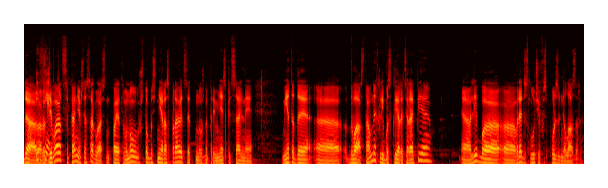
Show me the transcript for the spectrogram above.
да, раздеваться, конечно, я согласен. Поэтому, ну, чтобы с ней расправиться, это нужно применять специальные методы. Э, два основных, либо склеротерапия, э, либо э, в ряде случаев использование лазера.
